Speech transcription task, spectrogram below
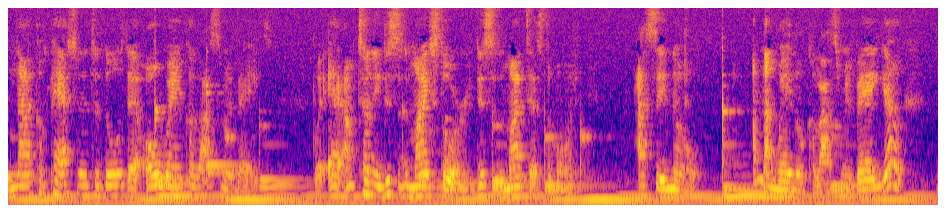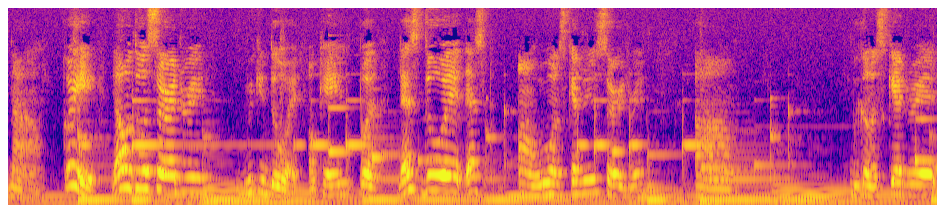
not compassionate to those that are wearing colostomy bags. But I'm telling you, this is my story. This is my testimony. I say no. I'm not wearing no colostomy bag. Y'all, nah. Go ahead. Y'all want to do a surgery? We can do it, okay? But let's do it. That's um. We want to schedule your surgery. Um. We're gonna schedule it.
